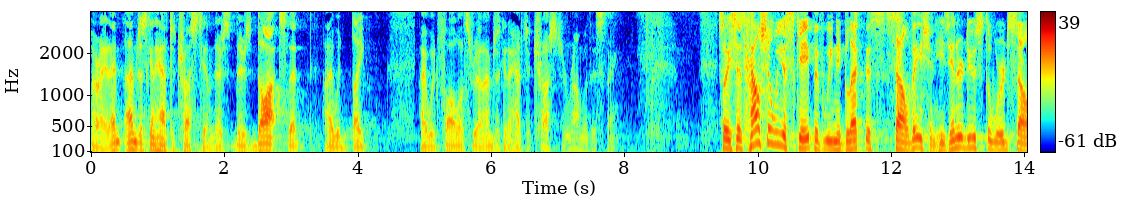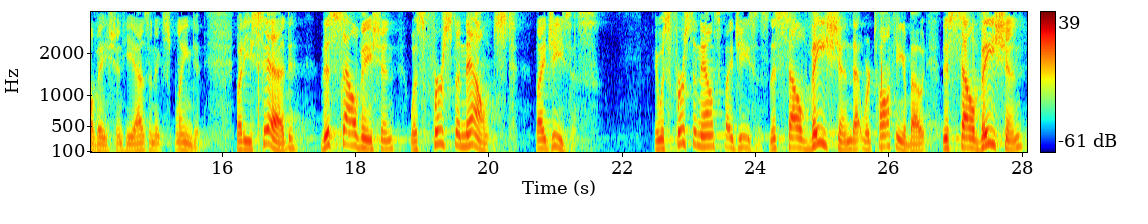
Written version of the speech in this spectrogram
All right, I'm, I'm just going to have to trust Him. There's, there's dots that I would like I would follow through, and I'm just going to have to trust and run with this thing. So he says, How shall we escape if we neglect this salvation? He's introduced the word salvation, he hasn't explained it. But he said, This salvation was first announced by Jesus. It was first announced by Jesus. This salvation that we're talking about, this salvation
